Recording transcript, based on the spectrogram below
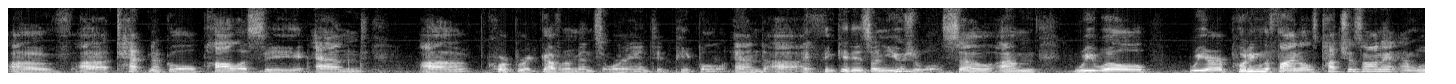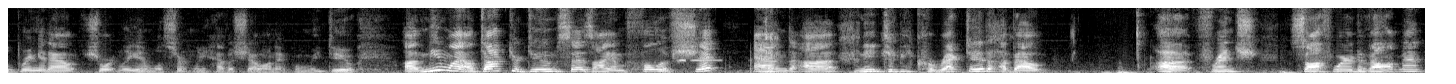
of uh, technical policy and uh, corporate governments oriented people, and uh, I think it is unusual. So um, we will. We are putting the final touches on it, and we'll bring it out shortly, and we'll certainly have a show on it when we do. Uh, meanwhile, Doctor Doom says I am full of shit and uh, need to be corrected about uh, French software development.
